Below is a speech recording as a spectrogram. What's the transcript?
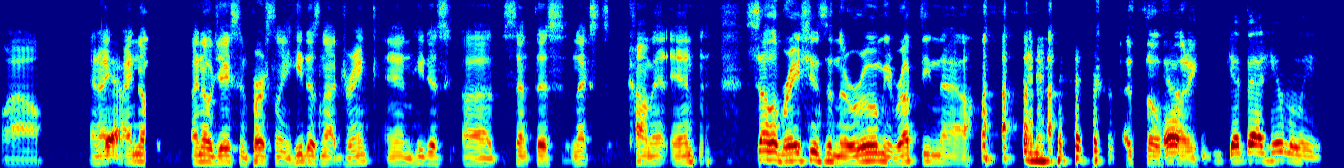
Wow, and yeah. I, I know I know Jason personally. He does not drink, and he just uh, sent this next comment in: "Celebrations in the room erupting now." That's so yeah, funny. Get that humulene.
